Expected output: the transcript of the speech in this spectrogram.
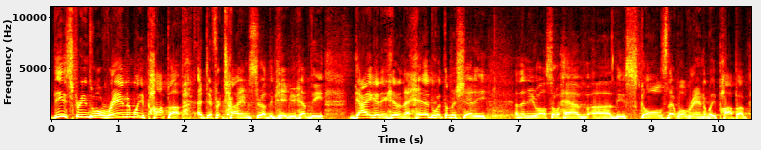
these screens will randomly pop up at different times throughout the game. You have the guy getting hit in the head with the machete, and then you also have uh, these skulls that will randomly pop up.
